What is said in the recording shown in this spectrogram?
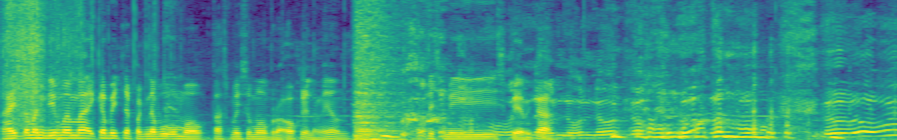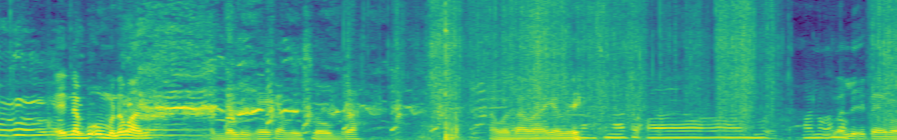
Kahit naman hindi mo maikabit siya pag nabuo mo, tapos may sumobra, okay lang yun. At least may spare ka. No, no, no. Mo. Eh, nabuo mo naman. Ang galing eh ka, may sobra. Tama-tama eh kami. Kasi nga to ka... Ano, ano? Maliit eh, no?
